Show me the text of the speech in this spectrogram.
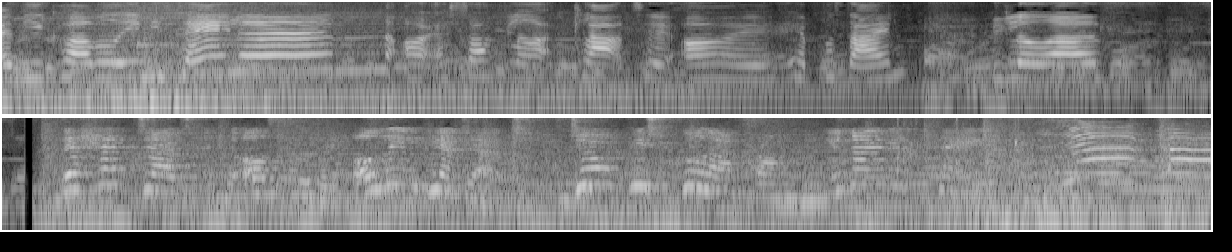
Er vi kommet ind i salen, og er så klar, klar til at øh, hæppe på stein. Vi glæder os. The head judge and also the Olympia judge, Joe Pishkula from the United States. er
